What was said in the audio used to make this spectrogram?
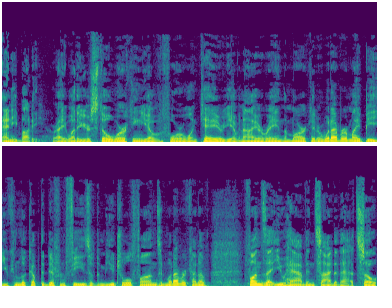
anybody, right? Whether you're still working, you have a 401k, or you have an IRA in the market, or whatever it might be. You can look up the different fees of the mutual funds and whatever kind of funds that you have inside of that. So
